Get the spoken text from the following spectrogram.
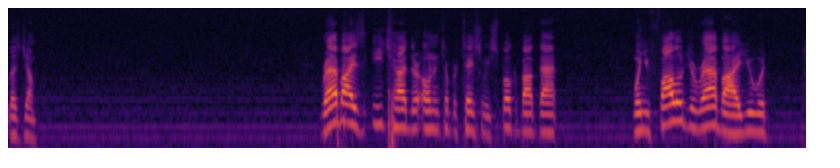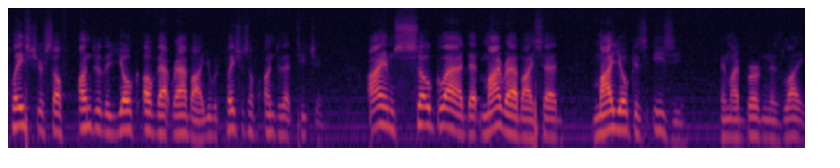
Let's jump. Rabbis each had their own interpretation. We spoke about that. When you followed your rabbi, you would place yourself under the yoke of that rabbi. You would place yourself under that teaching. I am so glad that my rabbi said, My yoke is easy and my burden is light.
